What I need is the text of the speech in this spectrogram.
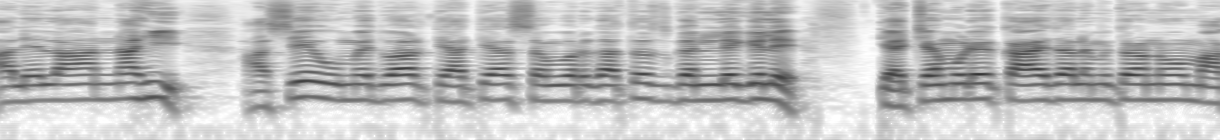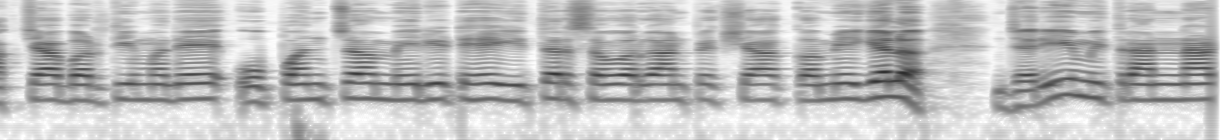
आलेला नाही. असे उमेदवार त्या त्या संवर्गातच गणले गेले. त्याच्यामुळे काय झालं मित्रांनो? मागच्या भरतीमध्ये ओपनचं मेरिट हे इतर संवर्गांपेक्षा कमी गेलं. जरी मित्रांना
